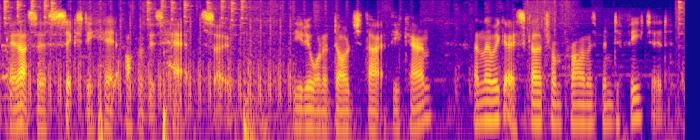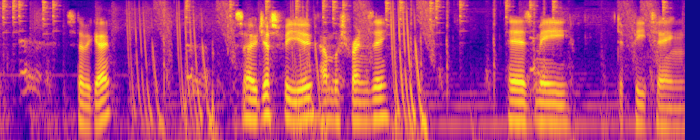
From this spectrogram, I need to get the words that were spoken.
Okay, that's a 60 hit off of his head, so you do want to dodge that if you can. And there we go, Skeletron Prime has been defeated. So there we go. So just for you, Ambush Frenzy, here's me defeating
